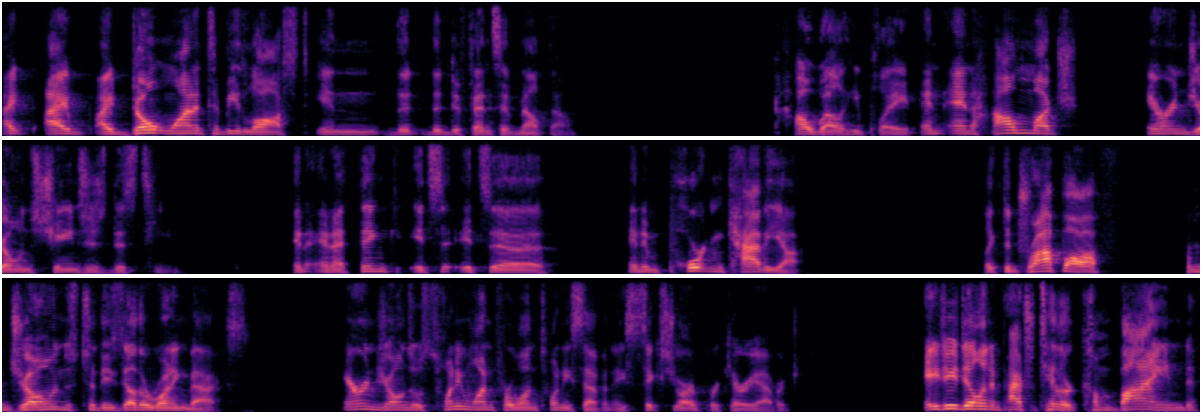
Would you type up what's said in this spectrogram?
I I I don't want it to be lost in the the defensive meltdown. How well he played and and how much Aaron Jones changes this team. And and I think it's it's a an important caveat. Like the drop off from Jones to these other running backs. Aaron Jones was 21 for 127, a 6 yard per carry average. AJ Dillon and Patrick Taylor combined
